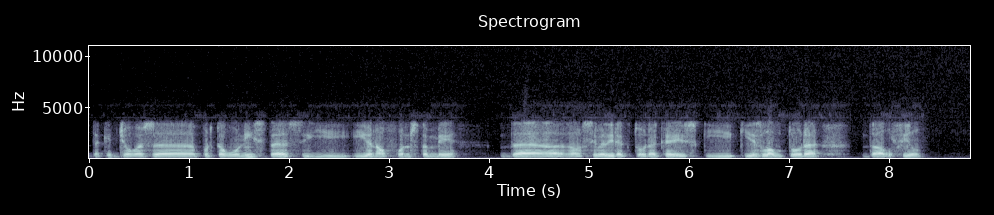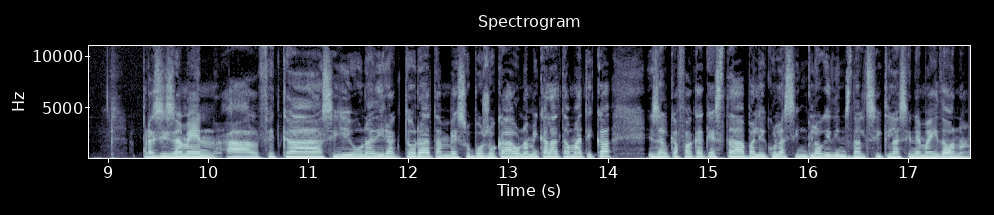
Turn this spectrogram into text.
d'aquests joves eh, protagonistes i, i en el fons també de, de la seva directora, que és qui, qui és l'autora del film. Precisament el fet que sigui una directora també suposo que una mica la temàtica és el que fa que aquesta pel·lícula s'inclogui dins del cicle Cinema i Dona.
